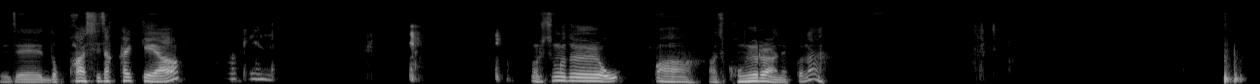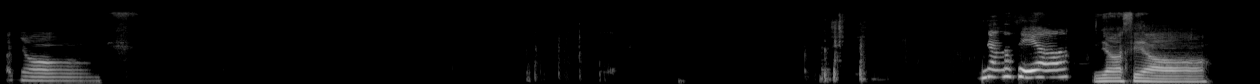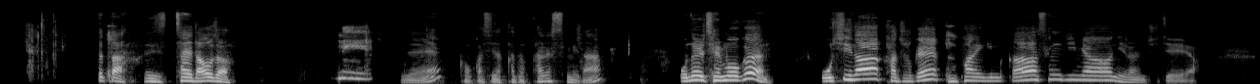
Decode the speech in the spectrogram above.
이제 녹화 시작할게요. 확인. 우리 친구들 오- 아, 아직 공유를 안 했구나. 안녕. 안녕하세요. 안녕하세요. 됐다. 이제 잘 나오죠? 이제 공과 시작하도록 하겠습니다. 오늘 제목은 옷이나 가죽에 곰팡이가 생기면이라는 주제예요.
